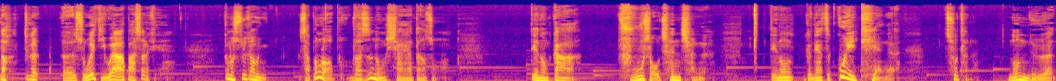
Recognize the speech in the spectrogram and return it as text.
喏这个呃社会地位也摆设辣盖。咁么，所以讲日本老婆勿是侬想象当中对侬介俯首称臣的，对侬搿能样子跪舔的，错脱了。侬男的。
